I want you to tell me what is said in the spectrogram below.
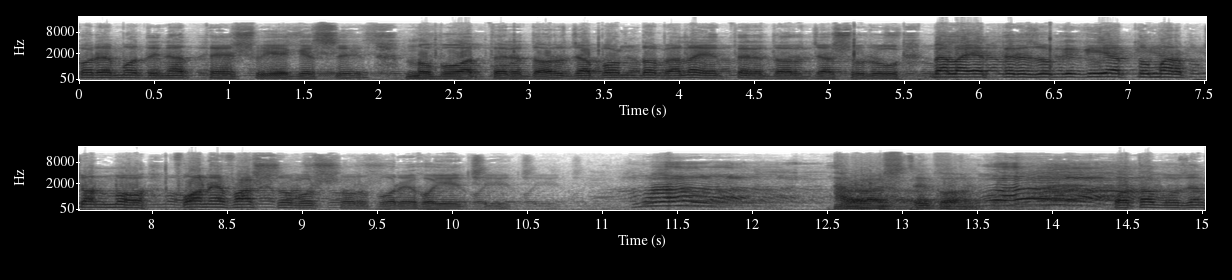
করে মদিনাতে শুয়ে গেছে। নবুয়াতের দরজা বন্ধ বেলায়েতের দরজা শুরু। বেলায়েতের যুগে গিয়া তোমার জন্ম পনে পাঁচশো বৎসর পরে হয়েছে। আরও আসতে কর কথা বুঝেন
